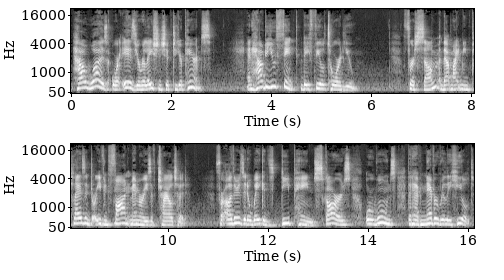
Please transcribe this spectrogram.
How was or is your relationship to your parents? And how do you think they feel toward you? For some, that might mean pleasant or even fond memories of childhood. For others, it awakens deep pain, scars, or wounds that have never really healed.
